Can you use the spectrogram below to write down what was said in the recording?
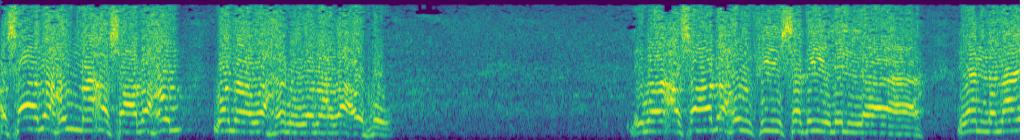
أصابهم ما أصابهم وما وهنوا وما ضعفوا. لما أصابهم في سبيل الله لأن ما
